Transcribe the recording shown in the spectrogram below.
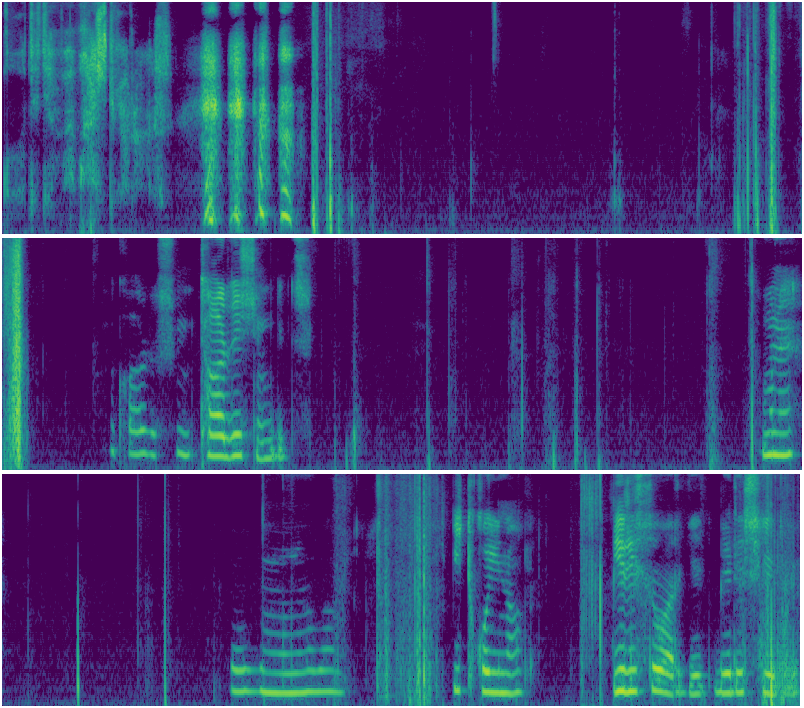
O dedim ve başlıyoruz. kardeşim, kardeşim git. Bu ne? Oğlum oyunu ben. Bitcoin al. Birisi var, birisi geliyor.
